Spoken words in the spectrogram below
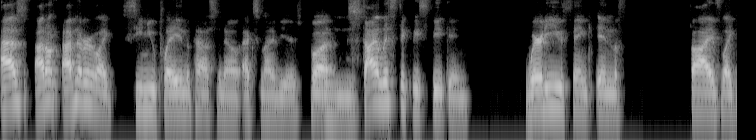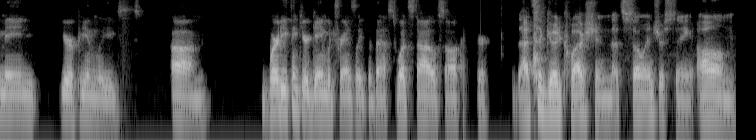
as I don't I've never like seen you play in the past, you know, X amount of years, but mm. stylistically speaking, where do you think in the five like main European leagues, um, where do you think your game would translate the best? What style of soccer? That's a good question. That's so interesting. Um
